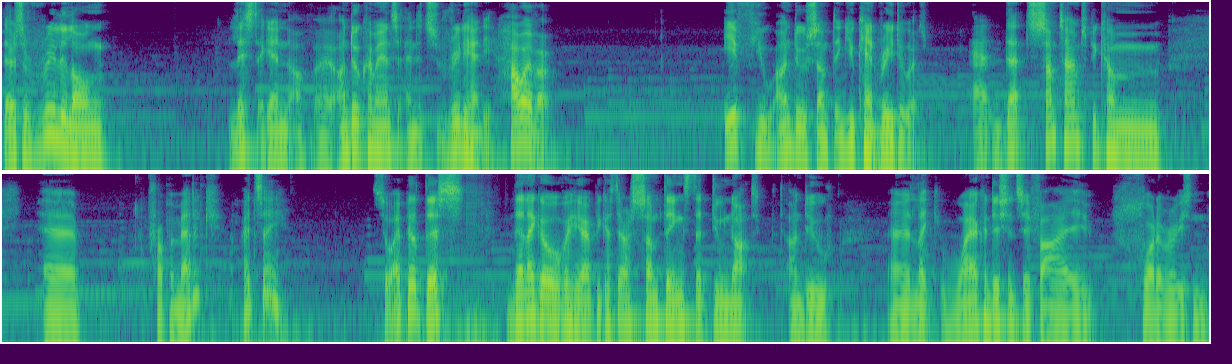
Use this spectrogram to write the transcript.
there's a really long list again of uh, undo commands, and it's really handy. However, if you undo something, you can't redo it and that sometimes become uh, problematic, I'd say. So I built this, then I go over here because there are some things that do not undo, uh, like wire conditions. If I, for whatever reason,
